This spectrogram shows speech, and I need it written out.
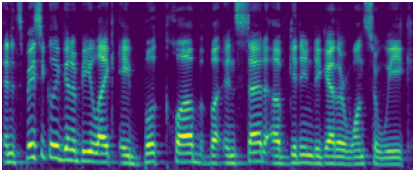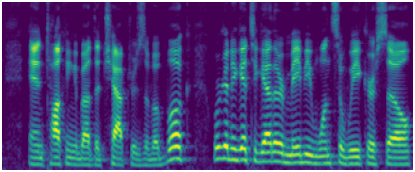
And it's basically gonna be like a book club, but instead of getting together once a week and talking about the chapters of a book, we're gonna get together maybe once a week or so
